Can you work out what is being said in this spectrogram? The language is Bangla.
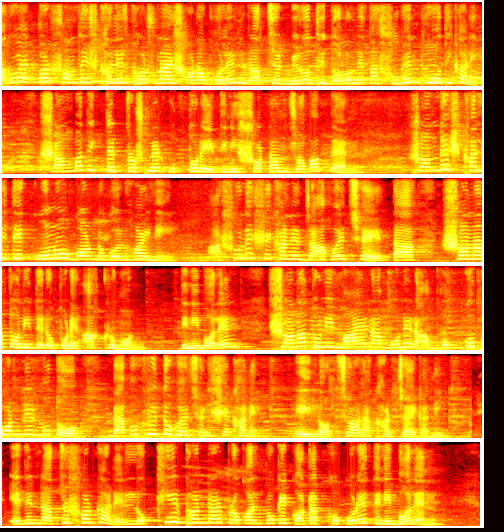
আরও একবার সন্দেশখালির ঘটনায় সরব হলেন রাজ্যের বিরোধী দলনেতা শুভেন্দু অধিকারী। সাংবাদিকদের প্রশ্নের উত্তরে তিনি শটান জবাব দেন, সন্দেশখালিতে কোনো গণ্ডগোল হয়নি। আসলে সেখানে যা হয়েছে তা সনাতনীদের ওপরে আক্রমণ। তিনি বলেন, সনাতনী মায়েরা, বোনেরা ভোগ্যপণ্যের মতো ব্যবহৃত হয়েছেন সেখানে। এই লজ্জা রাখার জায়গা নেই। এদিন রাজ্য সরকারের লক্ষ্মীর ভাণ্ডার প্রকল্পকে কটাক্ষ করে তিনি বলেন,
